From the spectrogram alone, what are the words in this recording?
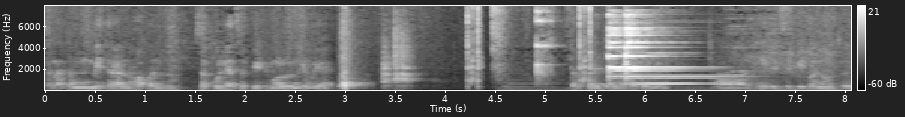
चला तर मग मित्रांनो आपण चकुल्याचं पीठ मळून घेऊया. सरप्राईज देण्यासाठी ही रेसिपी बनवतोय.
